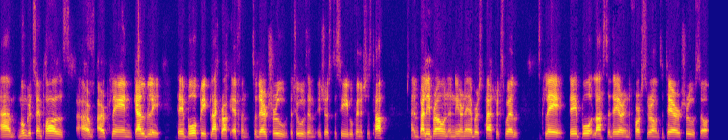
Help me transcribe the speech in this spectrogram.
Um, Mungret St. Paul's are, are playing Galbally. They both beat Blackrock Effin, so they're through, the two of them. It's just to see who finishes top. And Ballybrown and near neighbours Patrickswell play. They both lost Adare in the first round, so they're through. So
